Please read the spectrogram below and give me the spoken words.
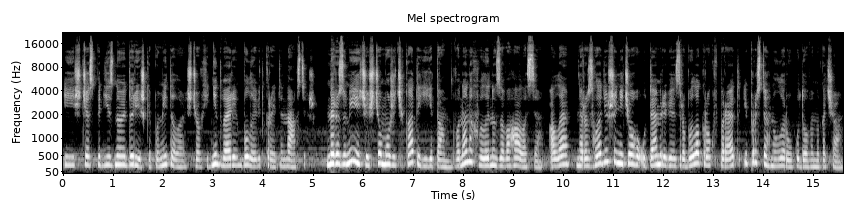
і ще з під'їзної доріжки помітила, що вхідні двері були відкриті навстіж. Не розуміючи, що може чекати її там, вона на хвилину завагалася, але, не розгледівши нічого у темряві, зробила крок вперед і простягнула руку до вимикача.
